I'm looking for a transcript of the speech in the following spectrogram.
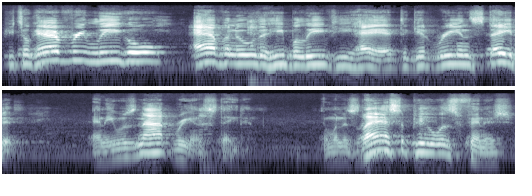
He took every legal avenue that he believed he had to get reinstated, and he was not reinstated. And when his last appeal was finished,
